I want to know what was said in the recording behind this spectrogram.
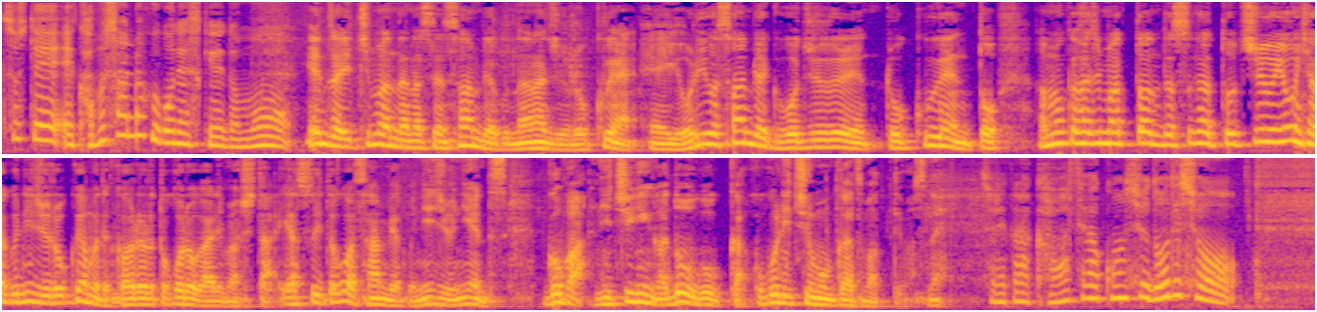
そして、え株365ですけれども、現在17,376円、えー、よりは356円と甘く始まったんですが、途中426円まで買われるところがありました。安いところは322円です。5番、日銀がどう動くか、ここに注目が集まっていますね。それから為替は今週どうでしょう？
